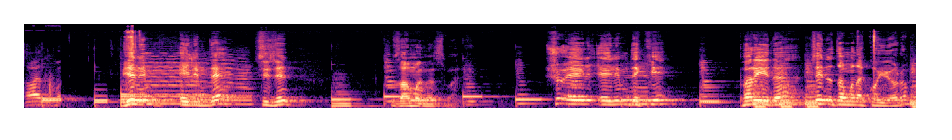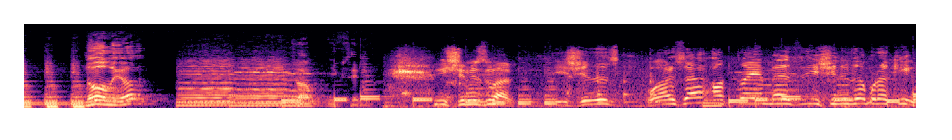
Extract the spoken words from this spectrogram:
Hadi bak. Benim elimde sizin zamanınız var. Şu el, elimdeki parayı da senin zamana koyuyorum. Ne oluyor? Zam yükseliyor. İşimiz var. İşiniz varsa atlayın ben sizi işinize bırakayım.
